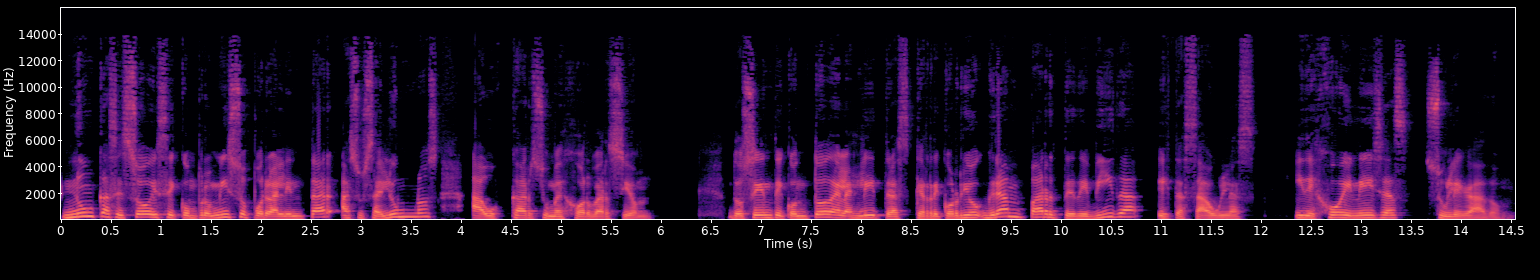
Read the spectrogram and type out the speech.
Nunca cesó ese compromiso por alentar a sus alumnos a buscar su mejor versión. Docente con todas las letras que recorrió gran parte de vida estas aulas y dejó en ellas su legado.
